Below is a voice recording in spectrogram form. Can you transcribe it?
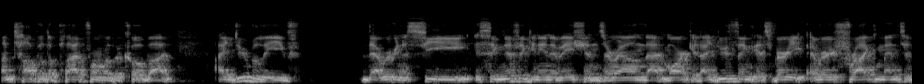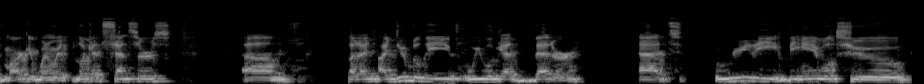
on top of the platform of the cobot, I do believe that we're going to see significant innovations around that market. I do think it's very a very fragmented market when we look at sensors, um, but I, I, do believe we will get better at really being able to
